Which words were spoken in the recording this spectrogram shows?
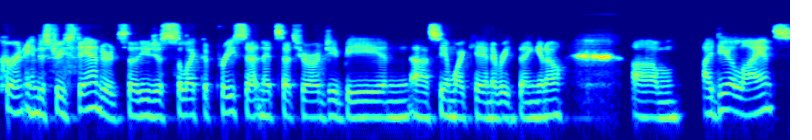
current industry standards. So you just select a preset and it sets your RGB and uh, CMYK and everything. You know, um, Idealliance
